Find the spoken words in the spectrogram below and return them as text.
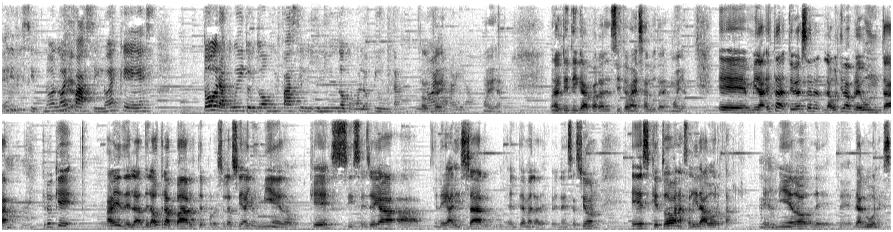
es difícil, no, no es fácil, no es que es todo gratuito y todo muy fácil y lindo como lo pintan, no es la realidad. Muy bien. Una crítica para el sistema de salud, ¿eh? muy bien. Eh, mira, esta te voy a hacer la última pregunta. Creo que hay de la, de la otra parte, por decirlo así, hay un miedo, que es si se llega a legalizar el tema de la despenalización, es que todos van a salir a abortar. El miedo de, de, algunos.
